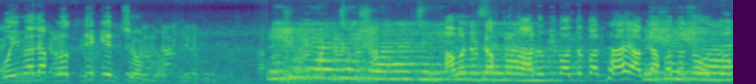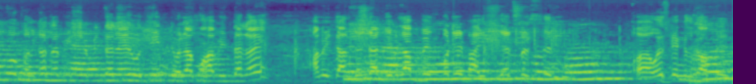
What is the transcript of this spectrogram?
বইমেলা প্রত্যেকের জন্য। আমার নাম ডক্টর মানবী বন্দ্যোপাধ্যায়। আমি আপাতত অধ্যক্ষ কলকাতা বিশ্ববিদ্যালয়ের অধীন ঢোলা মহাবিদ্যালয়। আমি চান্দ্রসার ডেভেলপমেন্ট বোর্ডের vice chairperson West Bengal government.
